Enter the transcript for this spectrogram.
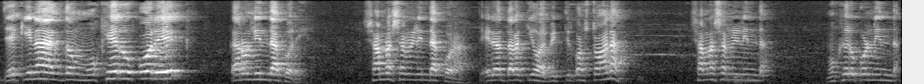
যে কিনা একদম মুখের উপরে কারও নিন্দা করে, সামনাসামনি নিন্দা করা। এটার দ্বারা কি হয়? ব্যক্তির কষ্ট হয় না? সামনাসামনি নিন্দা, মুখের উপর নিন্দা।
